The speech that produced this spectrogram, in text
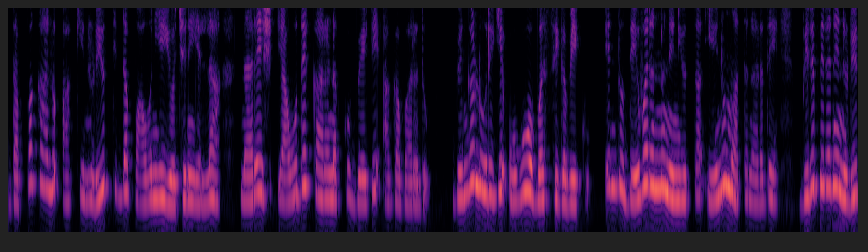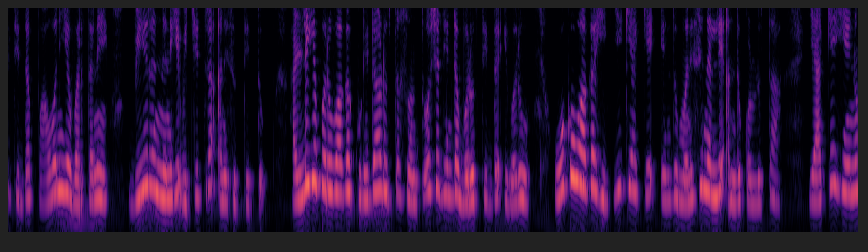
ದಪ್ಪಕಾಲು ಹಾಕಿ ನಡೆಯುತ್ತಿದ್ದ ಪಾವನಿಯ ಯೋಚನೆಯೆಲ್ಲ ನರೇಶ್ ಯಾವುದೇ ಕಾರಣಕ್ಕೂ ಭೇಟಿ ಆಗಬಾರದು. ಬೆಂಗಳೂರಿಗೆ ಹೋಗುವ ಬಸ್ ಸಿಗಬೇಕು ಎಂದು ದೇವರನ್ನು ನೆನೆಯುತ್ತಾ ಏನೂ ಮಾತನಾಡದೆ ಬಿರಬಿರನೆ ನಡೆಯುತ್ತಿದ್ದ ಪಾವನಿಯ ವರ್ತನೆ ಬೀರಣ್ಣನಿಗೆ ವಿಚಿತ್ರ ಅನಿಸುತ್ತಿತ್ತು. ಹಳ್ಳಿಗೆ ಬರುವಾಗ ಕುಣಿದಾಡುತ್ತಾ ಸಂತೋಷದಿಂದ ಬರುತ್ತಿದ್ದ ಇವರು ಹೋಗುವಾಗ ಹೀಗೀಗ್ಯಾಕೆ ಎಂದು ಮನಸ್ಸಿನಲ್ಲಿ ಅಂದುಕೊಳ್ಳುತ್ತಾ ಯಾಕೆ ಏನು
